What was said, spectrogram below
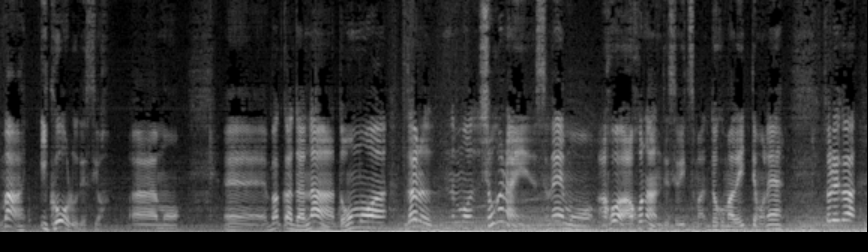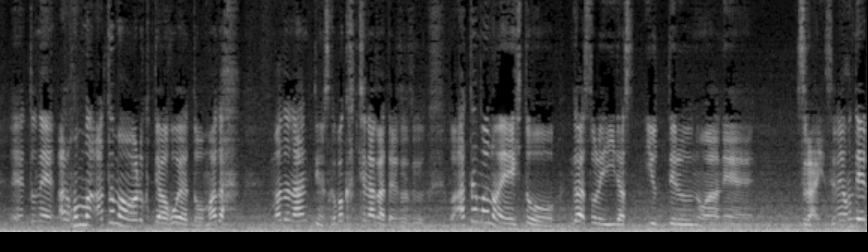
まあ、イコールですよ。あもう。えー、バカだなと思わざる、もうしょうがないんですね。もう、アホはアホなんですよ。いつまで、どこまで行ってもね。それが、えー、っとね、あほんま頭悪くてアホやと、まだ、まだ何て言うんですか分かってなかったりするんですけど頭のええ人がそれ言い出す言ってるのはね辛いんですよねほんで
